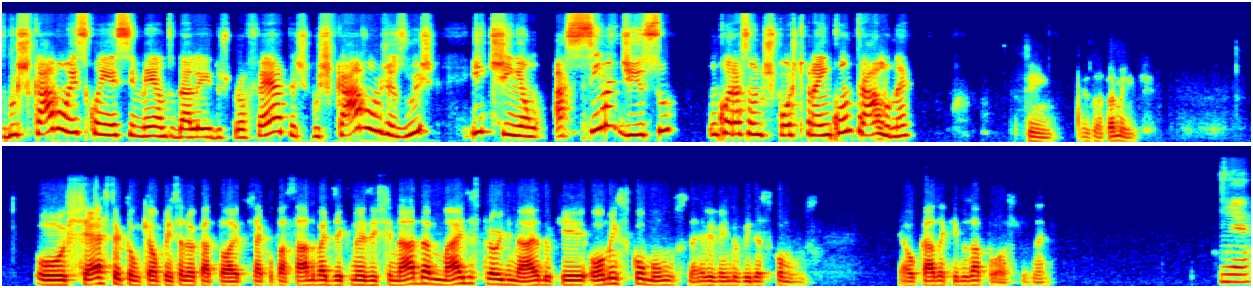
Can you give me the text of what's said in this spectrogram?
buscavam esse conhecimento da lei dos profetas, buscavam Jesus e tinham, acima disso, um coração disposto para encontrá-lo, né? Sim, exatamente. O Chesterton, que é um pensador católico do século passado, vai dizer que não existe nada mais extraordinário do que homens comuns, né, vivendo vidas comuns. É o caso aqui dos apóstolos, né? É.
